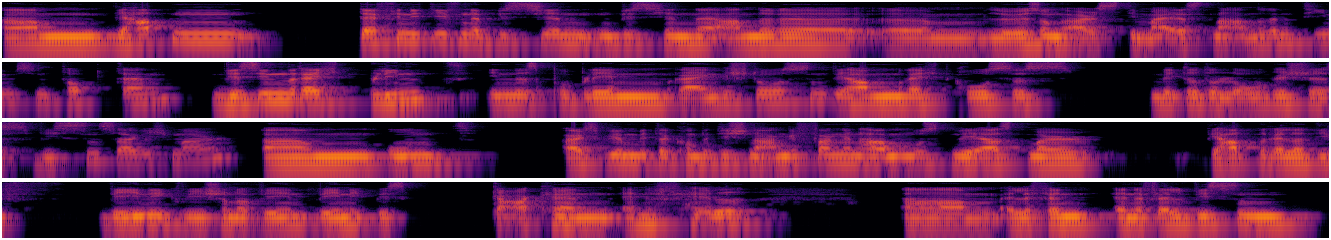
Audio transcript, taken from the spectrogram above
Ähm, wir hatten definitiv ein bisschen, ein bisschen eine andere ähm, Lösung als die meisten anderen Teams in Top 10. Wir sind recht blind in das Problem reingestoßen. Wir haben recht großes methodologisches Wissen, sage ich mal. und als wir mit der Competition angefangen haben, mussten wir erstmal, wir hatten relativ wenig, wie schon erwähnt, wenig bis gar kein NFL, ähm, NFL-Wissen.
